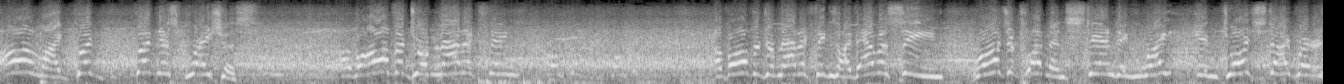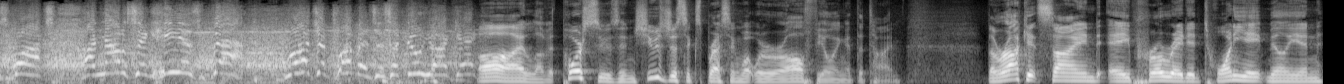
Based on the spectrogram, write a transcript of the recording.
Oh my good goodness gracious! Of all the dramatic things, of all the dramatic things I've ever seen, Roger Clemens standing right in George Steinbrenner's box, announcing he is back. Roger Clemens is a New York Yankee. Oh, I love it. Poor Susan. She was just expressing what we were all feeling at the time. The Rockets signed a prorated $28 million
